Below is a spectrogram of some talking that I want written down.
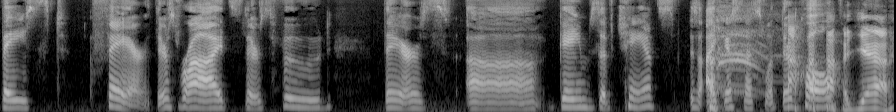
based fair. There's rides, there's food, there's uh, games of chance. I guess that's what they're called. yeah,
